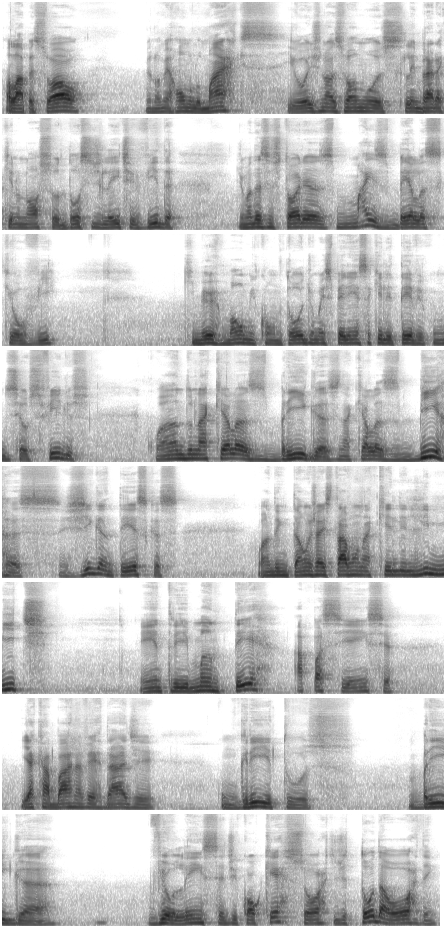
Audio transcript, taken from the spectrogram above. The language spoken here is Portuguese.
Olá pessoal, meu nome é Rômulo Marques e hoje nós vamos lembrar aqui no nosso Doce de Leite Vida de uma das histórias mais belas que eu vi, que meu irmão me contou de uma experiência que ele teve com um de seus filhos, quando naquelas brigas, naquelas birras gigantescas, quando então já estavam naquele limite entre manter a paciência e acabar, na verdade, com gritos, briga, violência de qualquer sorte, de toda ordem,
